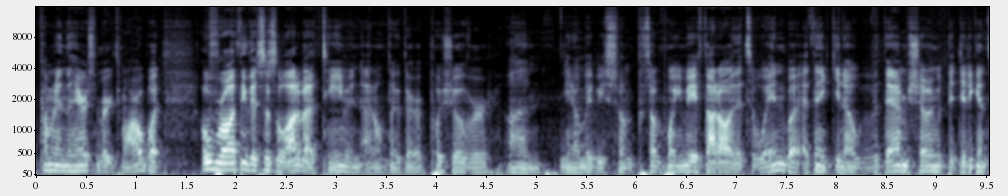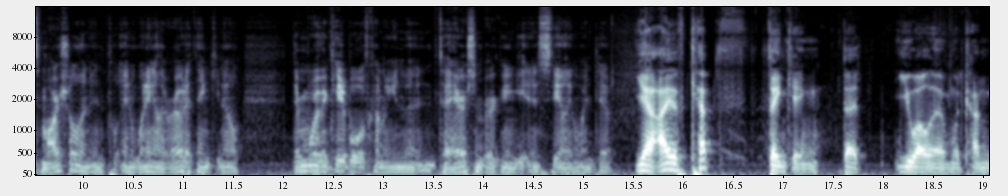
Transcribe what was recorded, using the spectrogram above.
coming in the Harrisonburg tomorrow, but overall, I think this says a lot about a team, and I don't think they're a pushover. On you know, maybe some some point you may have thought, oh, that's a win, but I think you know, with them showing what they did against Marshall and and, and winning on the road, I think you know they're more than capable of coming into, into Harrisonburg and getting stealing a win too. Yeah, I have kept thinking that ULM would come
